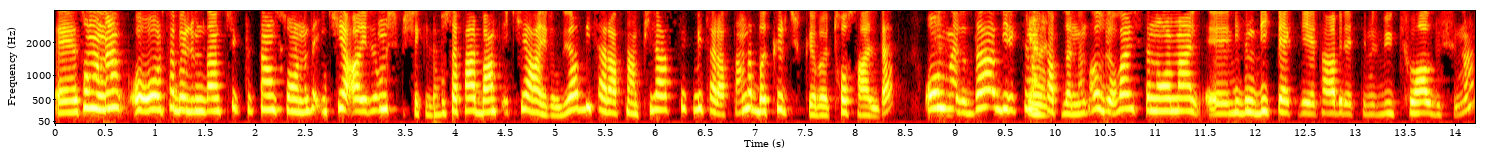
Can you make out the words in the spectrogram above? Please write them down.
E, sonra o orta bölümden çıktıktan sonra da ikiye ayrılmış bir şekilde bu sefer bant ikiye ayrılıyor. Bir taraftan plastik bir taraftan da bakır çıkıyor böyle toz halde. Onları da biriktirme evet. kaplarından alıyorlar. İşte normal e, bizim Big Bag diye tabir ettiğimiz büyük çuval düşünün.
